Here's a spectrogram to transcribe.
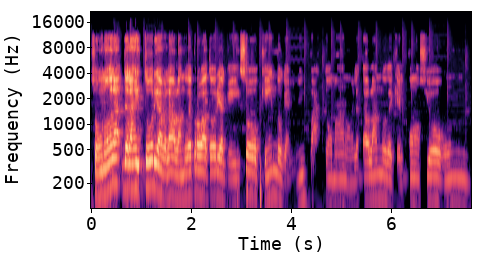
Son una de, la- de las historias, ¿verdad? Hablando de probatoria que hizo Kendo, que a mí me impactó, mano. Él está hablando de que él conoció un,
